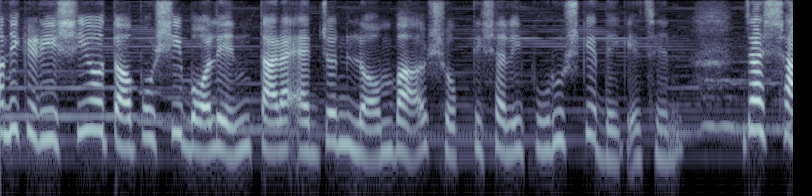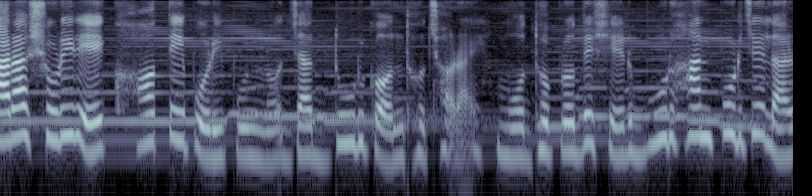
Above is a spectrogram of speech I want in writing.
অনেক ঋষি ও তপস্বী বলেন তারা একজন লম্বা, শক্তিশালী পুরুষকে দেখেছেন যার সারা শরীরে ক্ষতে পরিপূর্ণ, যা দুর্গন্ধ ছড়ায়। মধ্যপ্রদেশের বুরহানপুর জেলার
